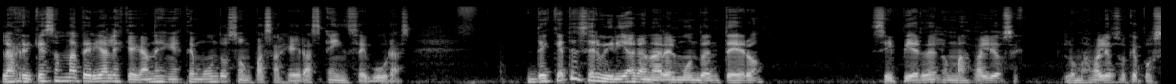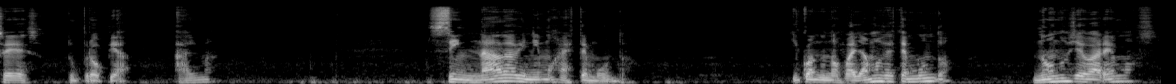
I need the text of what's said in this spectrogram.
Las riquezas materiales que ganes en este mundo son pasajeras e inseguras. ¿De qué te serviría ganar el mundo entero si pierdes lo más valioso, lo más valioso que posees, tu propia alma? Sin nada vinimos a este mundo. Y cuando nos vayamos de este mundo, no nos llevaremos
